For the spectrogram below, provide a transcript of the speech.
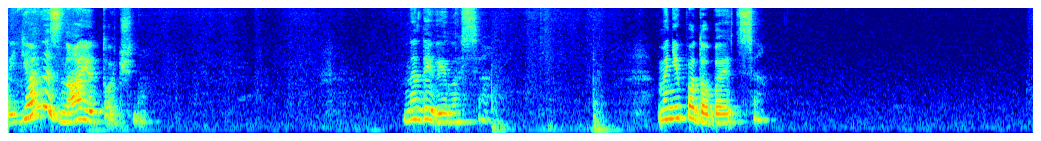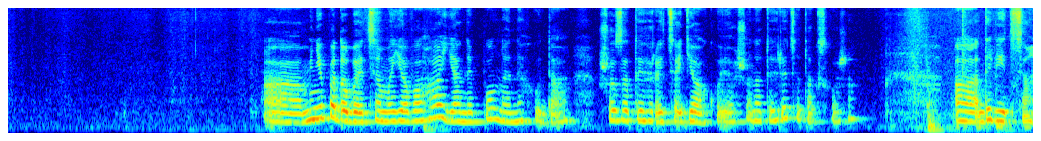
Я не знаю точно. Не дивилася. Мені подобається. Мені подобається моя вага, я не повна, не худа. Що за тигриця? Дякую. Що на тигрицю так схожа? Дивіться,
